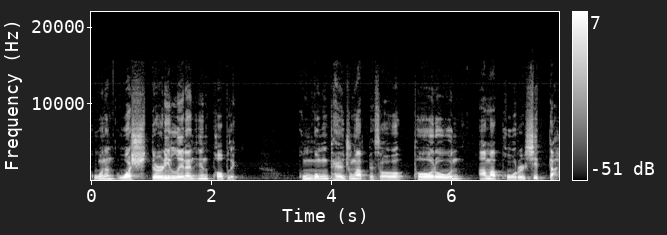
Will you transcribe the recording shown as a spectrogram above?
그거는 wash dirty linen in public. 공공 대중 앞에서 더러운 아마포를 씻다.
